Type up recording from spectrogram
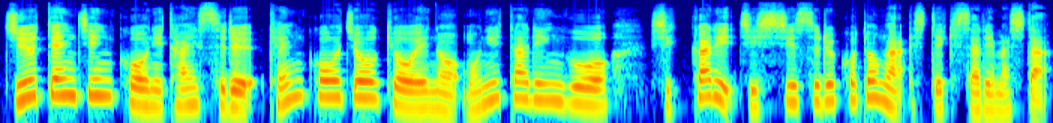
重点人口に対する健康状況へのモニタリングをしっかり実施することが指摘されました。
